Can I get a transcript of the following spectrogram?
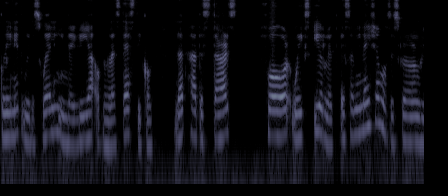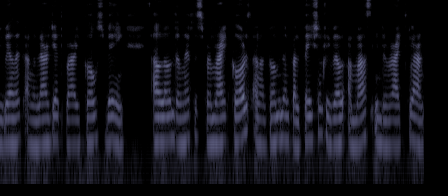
clinic with swelling in the area of the left testicle that had started four weeks earlier. Examination of the scrotum revealed an enlarged varicose vein along the left spermatic cord and abdominal palpation revealed a mass in the right flank.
